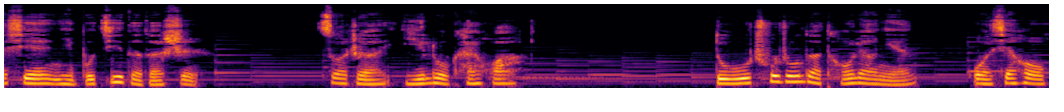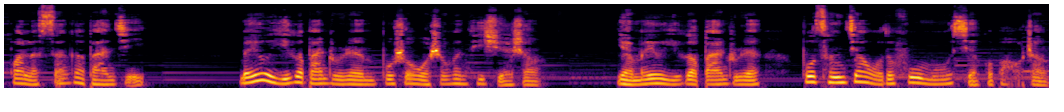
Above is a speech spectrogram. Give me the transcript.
些你不记得的事，作者一路开花。读初中的头两年，我先后换了三个班级，没有一个班主任不说我是问题学生，也没有一个班主任不曾叫我的父母写过保证。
